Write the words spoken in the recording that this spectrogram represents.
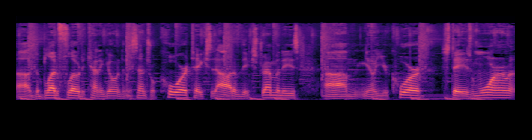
uh, the blood flow to kind of go into the central core, takes it out of the extremities. Um, you know, your core stays warm,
